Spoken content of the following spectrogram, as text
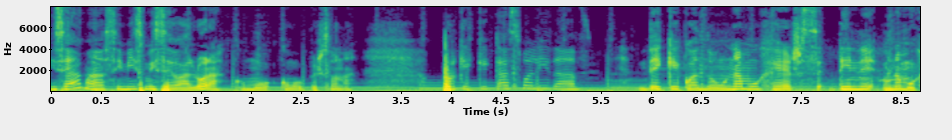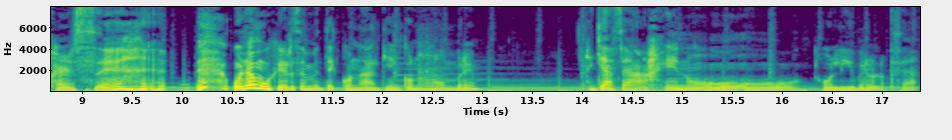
y se ama a sí mismo y se valora como, como persona. Porque qué casualidad de que cuando una mujer tiene una mujer se, una mujer se mete con alguien, con un hombre, ya sea ajeno o, libre o lo que sea.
